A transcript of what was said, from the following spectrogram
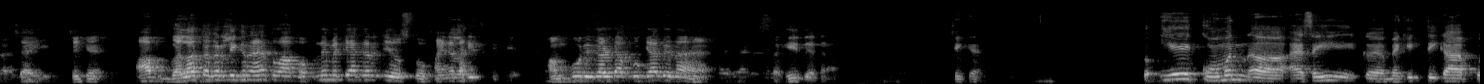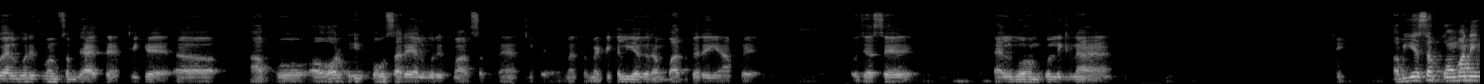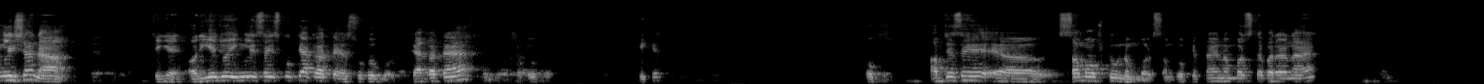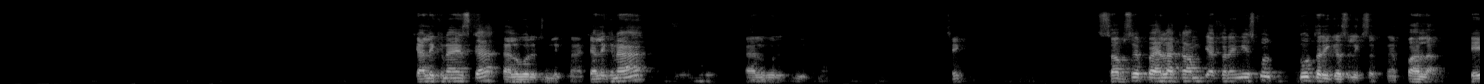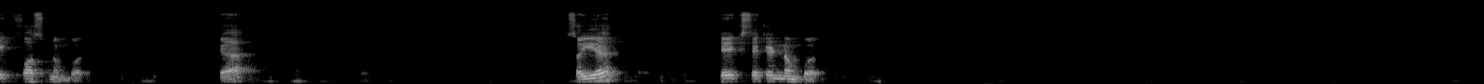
चाहिए। ठीक है? आप गलत अगर लिख रहे हैं तो आप अपने में क्या करिए उसको? फाइनलाइज कीजिए। हमको रिज़ल्ट आपको क्या देना है? सही देना है। ठीक है? तो ये कॉमन ऐसे ही मेकिंग टी का आपको एल्गोरिथम हम समझाए थे। ठीक है? आप और भी बहुत सारे एल्गोरिथम आ सकते हैं। ठीक है? मैथमेटिकली अगर हम बात करें यहाँ पे तो जैसे एल्गो हमको लिखना है अब ये सब कॉमन इंग्लिश है ना? ठीक है, और ये जो इंग्लिश है, इसको क्या कहते हैं? सुडो कोड क्या कहते हैं? ठीक है? ओके अब जैसे सम ऑफ़ टू नंबर्स हमको कितना नंबर्स का बनाना है? क्या लिखना है इसका? एल्गोरिथम लिखना है। क्या लिखना है? एल्गोरिथम लिखना है। सबसे पहला काम क्या करेंगे, इसको दो तरीके से लिख सकते हैं। पहला टेक फ़र्स्ट नंबर क्या? सही है? टेक सेकंड नंबर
